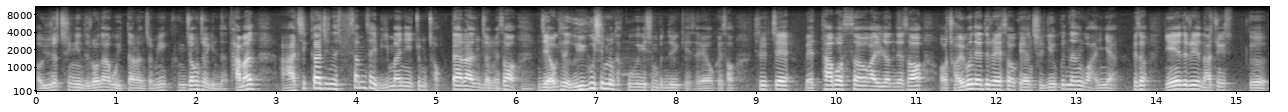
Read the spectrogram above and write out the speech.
어, 유저층이 늘어나고 있다는 점이 긍정적입니다. 다만 아직까지는 13세 미만이 좀 적다라는 점에서 이제 여기서 의구심을 갖고 계신 분들이 계세요. 그래서 실제 메타버스와 관련돼서 어, 젊은 애들에서 그냥 즐기고 끝나는 거 아니냐. 그래서 얘네들이 나중에 그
